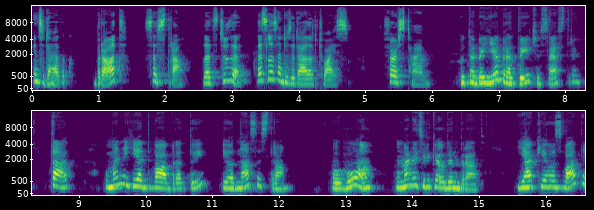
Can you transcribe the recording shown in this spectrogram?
in the dialogue. Brat, sestra. Let's do that. Let's listen to the dialogue twice. First time. У тебе є брати чи сестри? Так, у мене є два брати і одна сестра. Ого, у мене тільки один брат. Як його звати?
